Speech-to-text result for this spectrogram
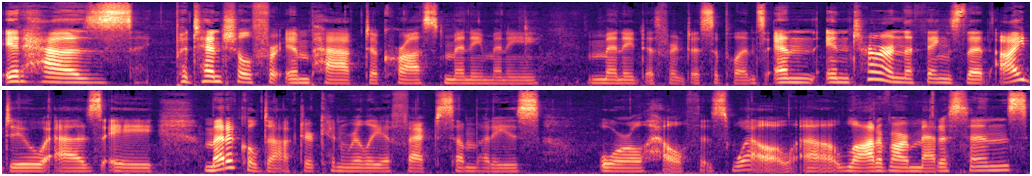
it has potential for impact across many, many, many different disciplines, and in turn, the things that I do as a medical doctor can really affect somebody's oral health as well. Uh, a lot of our medicines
